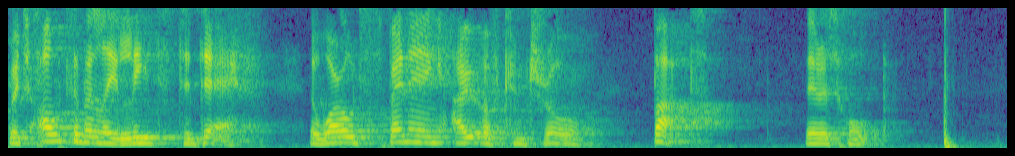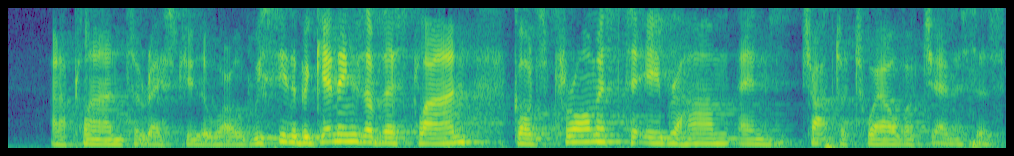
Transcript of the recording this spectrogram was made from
which ultimately leads to death, the world spinning out of control. But there is hope and a plan to rescue the world. We see the beginnings of this plan, God's promise to Abraham in chapter 12 of Genesis.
